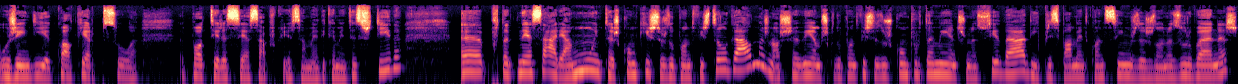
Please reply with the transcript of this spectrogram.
Hoje em dia, qualquer pessoa pode ter acesso à procriação medicamente assistida. Uh, portanto, nessa área há muitas conquistas do ponto de vista legal, mas nós sabemos que, do ponto de vista dos comportamentos na sociedade e principalmente quando saímos das zonas urbanas,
